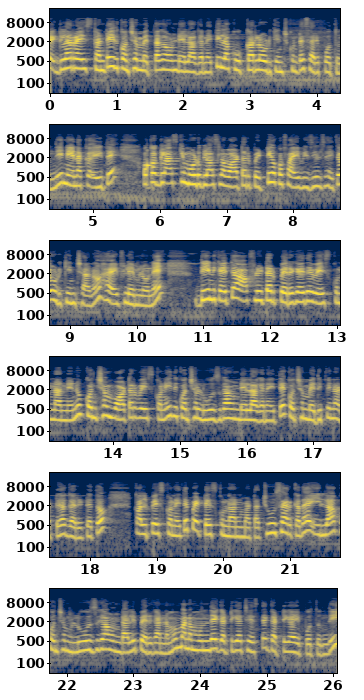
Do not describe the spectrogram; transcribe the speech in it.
రెగ్యులర్ రైస్ కంటే ఇది కొంచెం మెత్తగా ఉండేలాగానైతే ఇలా కుక్కర్లో ఉడికించుకుంటే సరిపోతుంది. నేను అయితే ఒక గ్లాస్కి మూడు గ్లాసుల వాటర్ పెట్టి ఒక ఫైవ్ విజిల్స్ అయితే ఉడికించాను హై ఫ్లేమ్లోనే. దీనికైతే హాఫ్ లీటర్ పెరుగు అయితే వేసుకున్నాను నేను. కొంచెం వాటర్ వేసుకొని ఇది కొంచెం లూజ్గా ఉండేలాగానైతే కొంచెం మెదిపినట్టుగా గరిటెతో కలిపేసుకొని అయితే పెట్టేసుకున్నాను అనమాట చూసారు కదా ఇలా కొంచెం లూజ్గా ఉండాలి పెరుగన్నము. మనం ముందే గట్టిగా చేస్తే గట్టిగా అయిపోతుంది.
